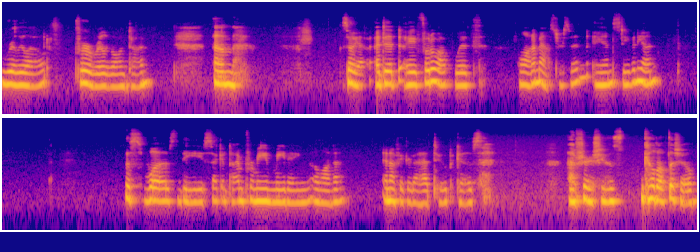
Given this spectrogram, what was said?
really loud for a really long time. Um, so yeah, I did a photo op with Alanna Masterson and Steven Yeun. This was the second time for me meeting Alanna, and I figured I had to because after she was killed off the show,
